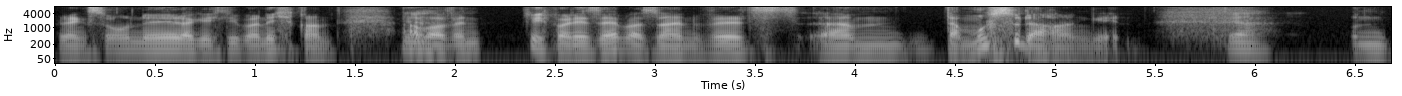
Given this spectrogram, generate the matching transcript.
Du denkst, oh nee, da gehe ich lieber nicht ran. Ja. Aber wenn du wirklich bei dir selber sein willst, ähm, da musst du da rangehen. Ja. Und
